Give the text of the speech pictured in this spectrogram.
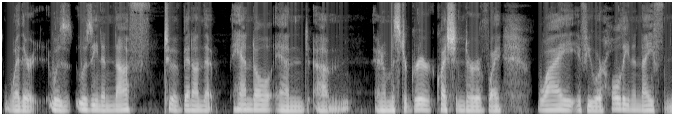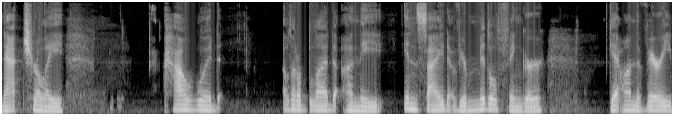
Whether it was oozing enough to have been on the handle, and um, I know Mr. Greer questioned her of why, why if you were holding a knife naturally, how would a little blood on the inside of your middle finger get on the very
